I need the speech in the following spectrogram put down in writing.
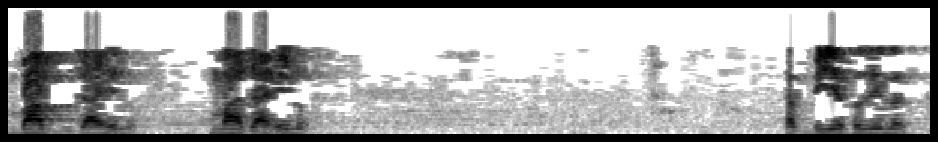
باپ جاہل ہو، ماں جاہل ہو، تب بھی یہ فضیلت۔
